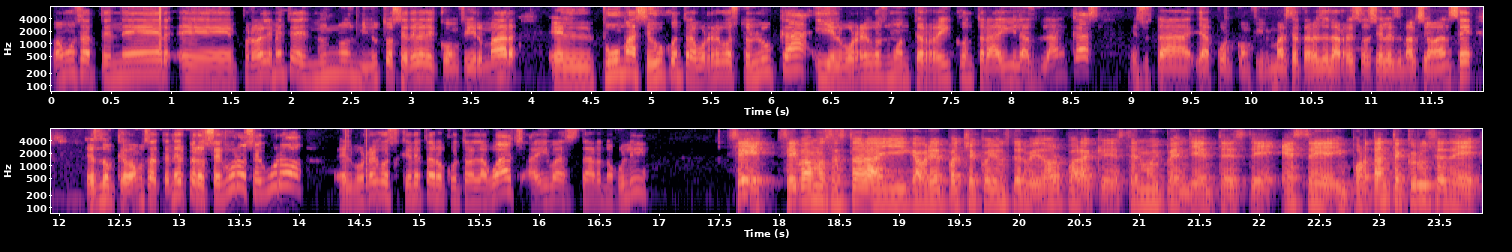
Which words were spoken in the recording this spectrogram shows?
Vamos a tener, eh, probablemente en unos minutos se debe de confirmar el Puma CU contra Borregos Toluca y el Borregos Monterrey contra Águilas Blancas. Eso está ya por confirmarse a través de las redes sociales de Máximo Avance. Es lo que vamos a tener, pero seguro, seguro, el Borregos Querétaro contra la Watch. Ahí va a estar, ¿no, Juli? Sí, sí, vamos a estar ahí, Gabriel Pacheco y un servidor, para que estén muy pendientes de ese importante cruce de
